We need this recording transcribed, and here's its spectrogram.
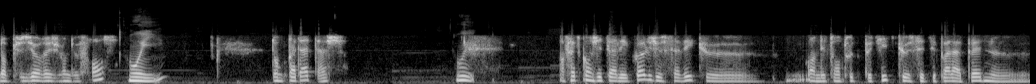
dans plusieurs régions de France, Oui, donc pas d'attache. Oui. En fait, quand j'étais à l'école, je savais que, en étant toute petite, que c'était pas la peine. euh,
